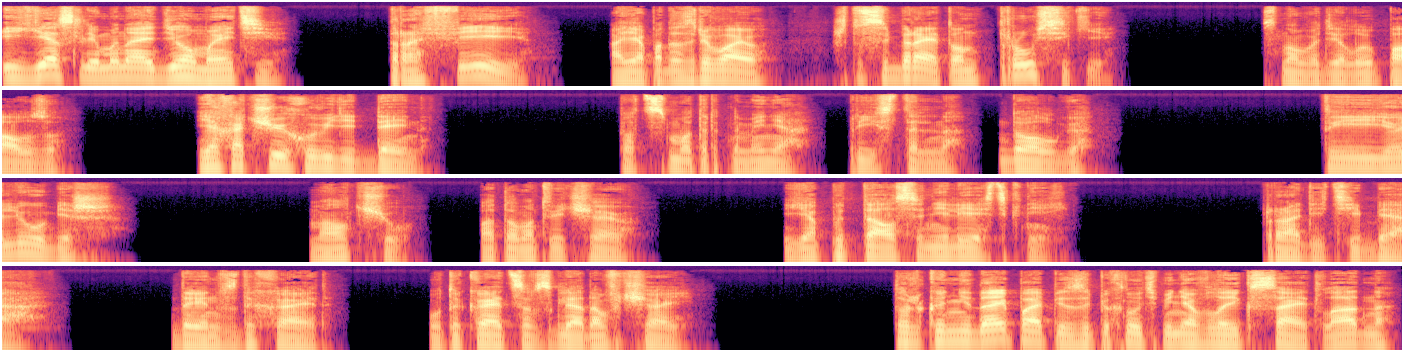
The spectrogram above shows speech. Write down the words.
И если мы найдем эти трофеи, а я подозреваю, что собирает он трусики, снова делаю паузу. Я хочу их увидеть, Дейн. Тот смотрит на меня. Пристально, долго. «Ты ее любишь?» Молчу, потом отвечаю. «Я пытался не лезть к ней». «Ради тебя». Дэйн вздыхает, утыкается взглядом в чай. «Только не дай папе запихнуть меня в Лейксайд, ладно?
